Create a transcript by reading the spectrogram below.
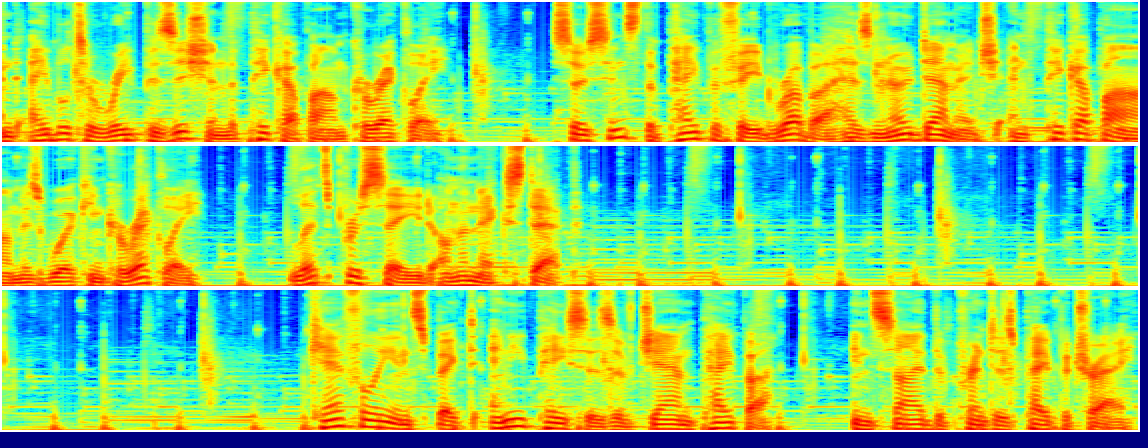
and able to reposition the pickup arm correctly. So since the paper feed rubber has no damage and pickup arm is working correctly, let's proceed on the next step. Carefully inspect any pieces of jammed paper inside the printer's paper tray.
